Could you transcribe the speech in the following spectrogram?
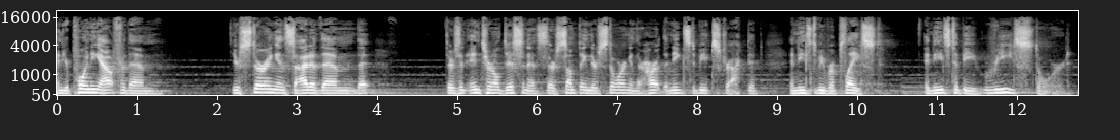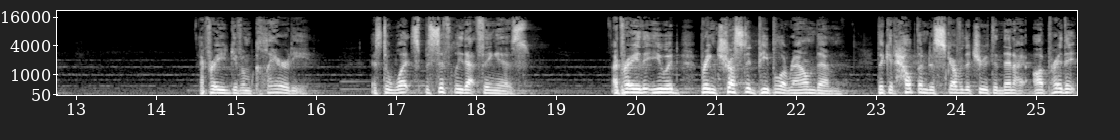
and you're pointing out for them, you're stirring inside of them that there's an internal dissonance. There's something they're storing in their heart that needs to be extracted and needs to be replaced. It needs to be restored. I pray you'd give them clarity as to what specifically that thing is. I pray that you would bring trusted people around them that could help them discover the truth. And then I, I pray that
